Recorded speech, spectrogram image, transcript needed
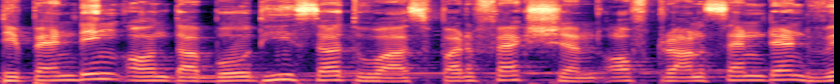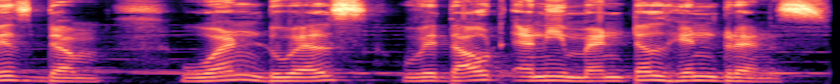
Depending on the Bodhisattva's perfection of transcendent wisdom, one dwells without any mental hindrance.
